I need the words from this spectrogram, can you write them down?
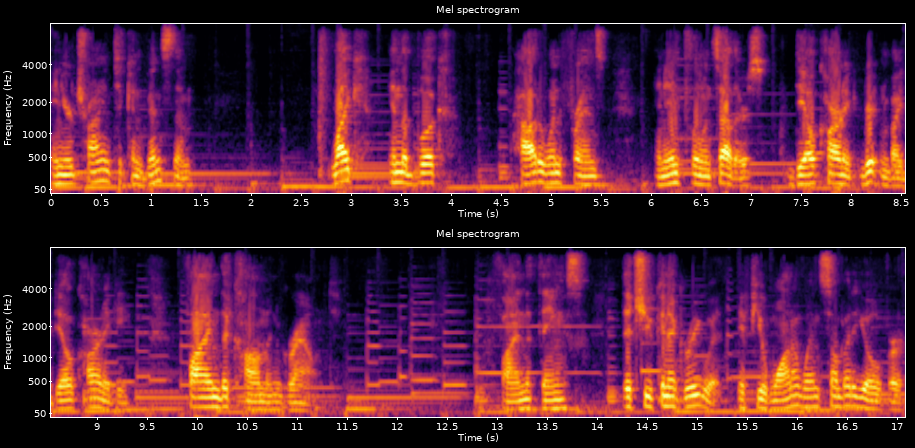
and you're trying to convince them, like in the book How to Win Friends and Influence Others, Dale Carnegie, written by Dale Carnegie, find the common ground. Find the things that you can agree with. If you want to win somebody over,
